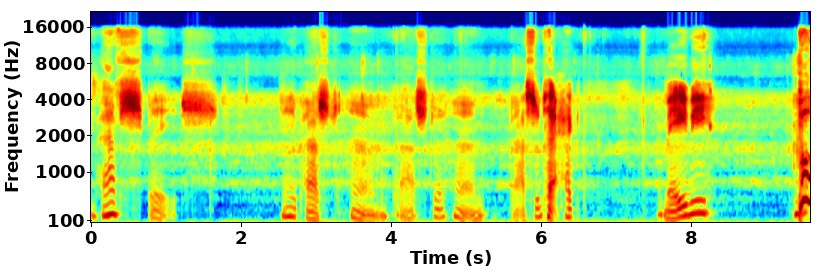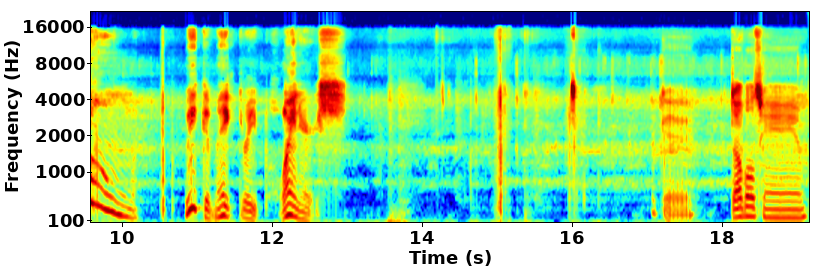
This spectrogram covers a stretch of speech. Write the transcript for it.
You have space. He passed him, passed him, pass it back. Maybe? Boom! We could make three pointers. Okay. Double team.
